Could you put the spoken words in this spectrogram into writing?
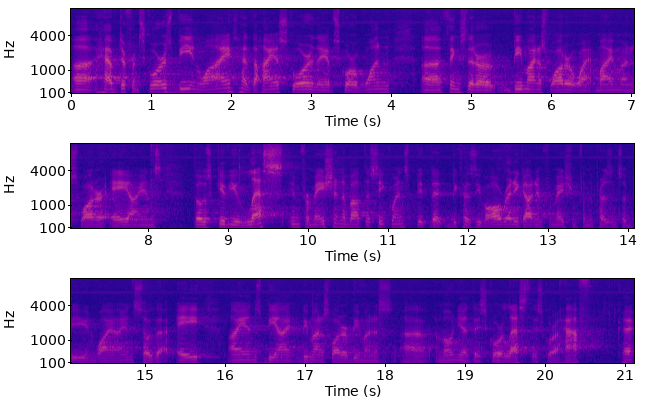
uh, have different scores. B and Y have the highest score. They have score 1. Uh, things that are B minus water, y, minus water, A ions, those give you less information about the sequence be that because you've already got information from the presence of B and Y ions. So the A ions, B, B minus water, B minus uh, ammonia, they score less, they score a half. Okay?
